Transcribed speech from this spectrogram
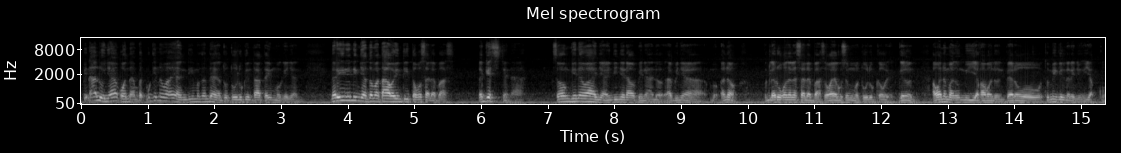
pinalo niya ako na, ba't mo ginawa yan? Hindi maganda yan. Natutulog yung tatay mo, ganyan. Naririnig niya, tumatawa yung tito ko sa labas. Nag-gets niya na. So, ang ginawa niya, hindi niya na ako pinalo. Sabi niya, ano, maglaro ka na lang sa labas. O kaya gusto mo matulog ka ulit. Ganun. Ako naman, umiyak ako nun, pero tumigil na rin yung iyak ko.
